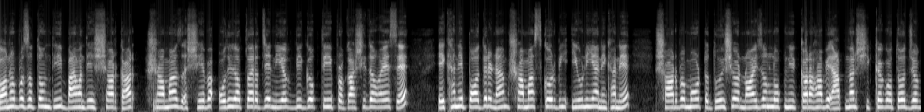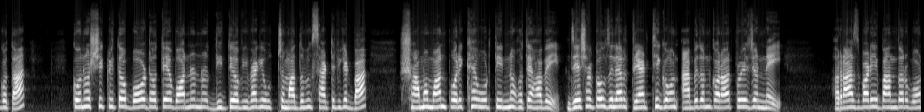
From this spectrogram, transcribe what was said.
গণপ্রজাতন্ত্রী বাংলাদেশ সরকার সমাজ সেবা অধিদপ্তরের যে নিয়োগ বিজ্ঞপ্তি প্রকাশিত হয়েছে, এখানে পদের নাম সমাজকর্মী ইউনিয়ন এখানে সর্বমোট দুইশো নয় জন লোক নিয়োগ করা হবে। আপনার শিক্ষাগত যোগ্যতা কোনো স্বীকৃত বোর্ড হতে বর্ণন দ্বিতীয় বিভাগে উচ্চ মাধ্যমিক সার্টিফিকেট বা সমমান পরীক্ষায় উত্তীর্ণ হতে হবে। যে সকল জেলার প্রার্থীগণ আবেদন করার প্রয়োজন নেই। রাজবাড়ী, বান্দরবন,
